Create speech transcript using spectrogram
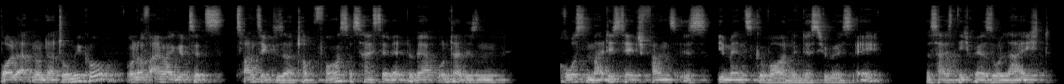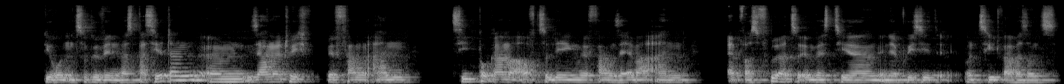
Boldaten und Atomico und auf einmal gibt es jetzt 20 dieser Top-Fonds. Das heißt, der Wettbewerb unter diesen großen Multistage-Funds ist immens geworden in der Series A. Das heißt, nicht mehr so leicht, die Runden zu gewinnen. Was passiert dann? Ähm, die sagen natürlich, wir fangen an, Seed-Programme aufzulegen, wir fangen selber an, etwas früher zu investieren in der Pre-Seed und Seed, weil wir sonst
